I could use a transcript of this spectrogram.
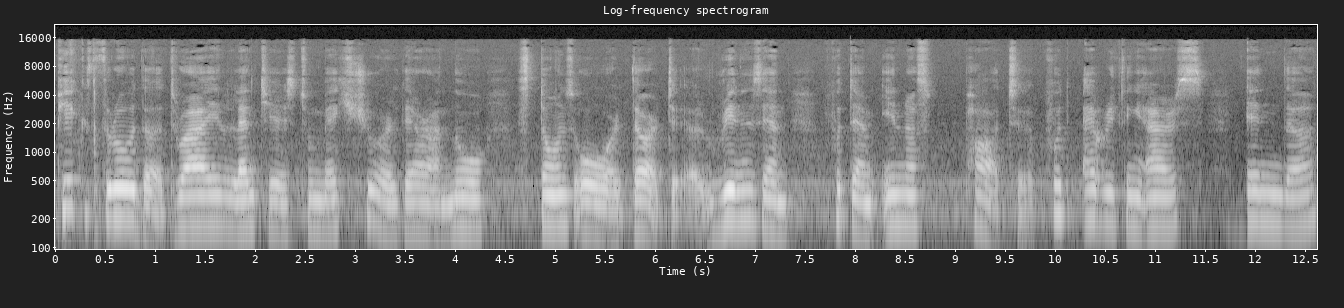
pick through the dry lentils to make sure there are no stones or dirt. Rinse and put them in a pot. Put everything else in the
